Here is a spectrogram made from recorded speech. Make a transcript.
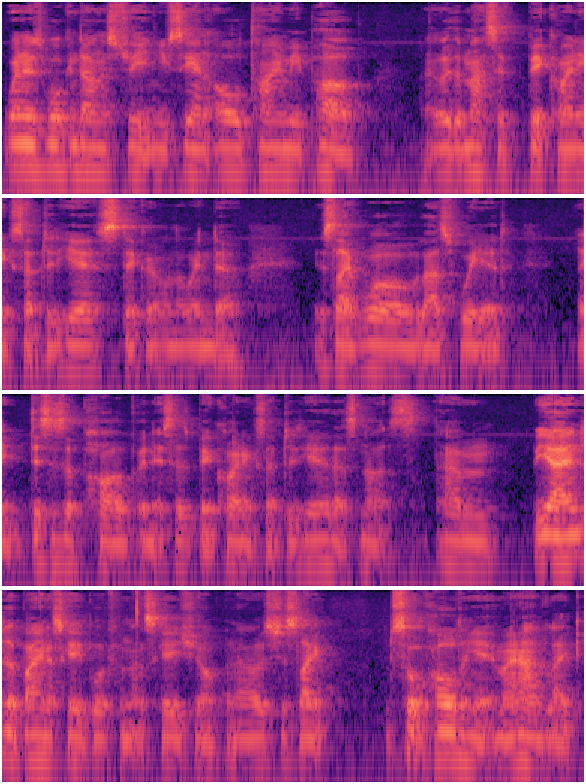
when I was walking down the street and you see an old timey pub with a massive Bitcoin accepted here sticker on the window, it's like whoa, that's weird. Like this is a pub and it says Bitcoin accepted here. That's nuts. Um, but yeah, I ended up buying a skateboard from that skate shop, and I was just like sort of holding it in my hand, like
